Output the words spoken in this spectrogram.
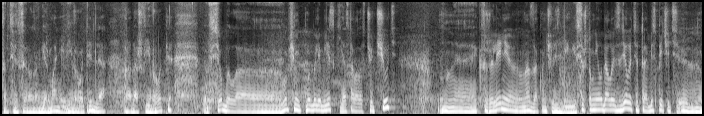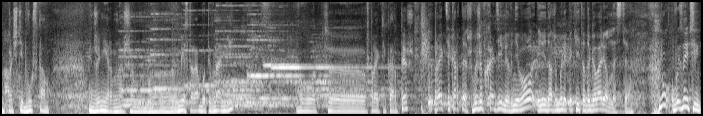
сертифицирована в Германии, в Европе, для продаж в Европе. Все было... В общем, мы были близки. Оставалось чуть-чуть. Э, к сожалению, у нас закончились деньги. Все, что мне удалось сделать, это обеспечить э, почти 200 инженером нашим э, место работы в НАМИ вот, в проекте «Кортеж». В проекте «Кортеж» вы же входили в него, и даже были какие-то договоренности. Ну, вы знаете,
